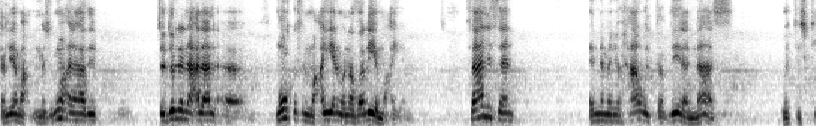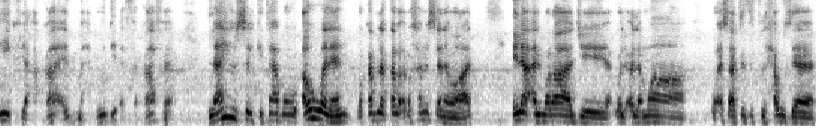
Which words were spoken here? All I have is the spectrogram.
خليها مع مجموعة هذه تدلنا على موقف معين ونظرية معينة. ثالثا أن من يحاول تضليل الناس والتشكيك في عقائد محدودي الثقافة لا يرسل كتابه أولا وقبل الطبع بخمس سنوات إلى المراجع والعلماء وأساتذة الحوزة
